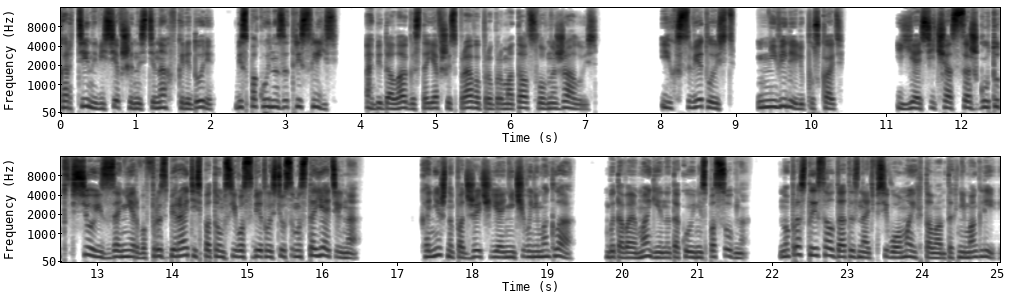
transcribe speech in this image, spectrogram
Картины, висевшие на стенах в коридоре, беспокойно затряслись, а бедолага, стоявший справа, пробормотал, словно жалуясь. Их светлость не велели пускать. Я сейчас сожгу тут все из-за нервов, разбирайтесь потом с его светлостью самостоятельно. Конечно, поджечь я ничего не могла. Бытовая магия на такое не способна. Но простые солдаты знать всего о моих талантах не могли,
